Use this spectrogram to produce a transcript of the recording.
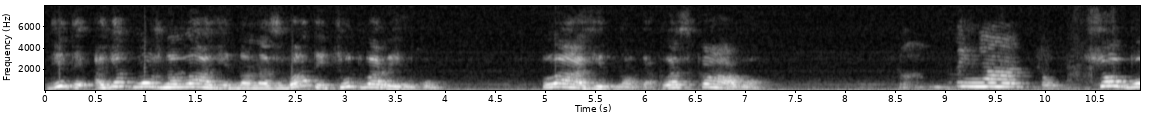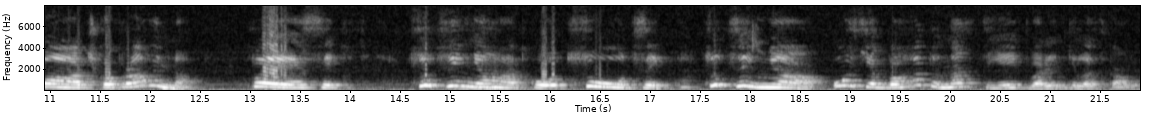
Діти, а як можна лагідно назвати цю тваринку? Лагідно так, ласкаво. Собачка, правильно? Песик, цуценятко, цуцик, цуценя. Ось як багато нас цієї тваринки ласкавих.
